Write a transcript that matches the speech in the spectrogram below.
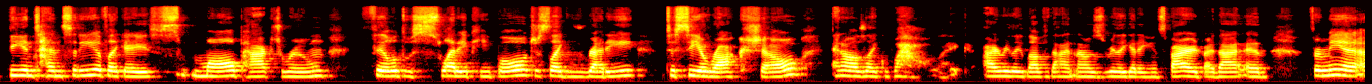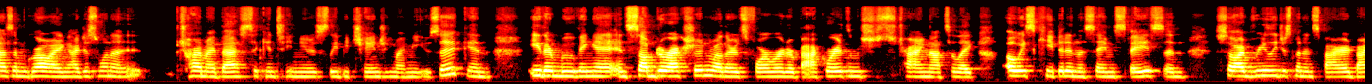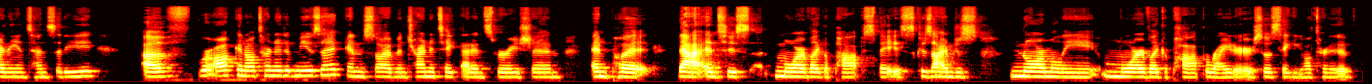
the intensity of like a small packed room filled with sweaty people just like ready to see a rock show and i was like wow like i really love that and i was really getting inspired by that and for me as i'm growing i just want to try my best to continuously be changing my music and either moving it in some direction, whether it's forward or backwards. I'm just trying not to like always keep it in the same space. And so I've really just been inspired by the intensity of rock and alternative music. And so I've been trying to take that inspiration and put that into more of like a pop space because I'm just normally more of like a pop writer. So it's taking alternative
